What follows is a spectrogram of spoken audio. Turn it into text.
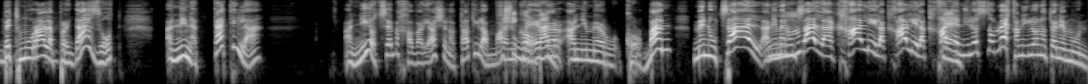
בתמורה לפרידה הזאת, אני נתתי לה, אני יוצא בחוויה שנתתי לה משהו קורבן. מעבר, אני מר... קורבן, מנוצל, אני Mhm. מנוצל, לקחה לי, לקחה לי, לקחה כן. לי, אני לא סומך, אני לא נותן אמון.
